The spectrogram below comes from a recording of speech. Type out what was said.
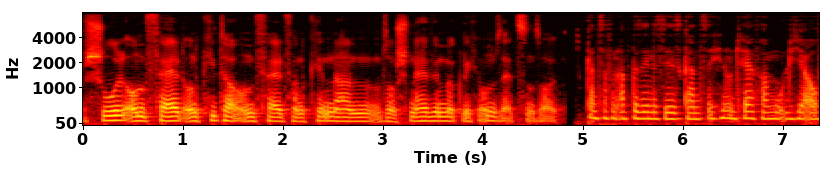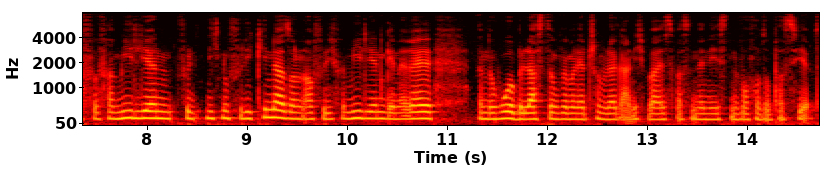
Schulumfeld und Kita-Umfeld von Kindern so schnell wie möglich umsetzen sollten. Ganz davon abgesehen ist dieses ganze Hin und Her vermutlich ja auch für Familien, für, nicht nur für die Kinder, sondern auch für die Familien generell eine hohe Belastung, wenn man jetzt schon wieder gar nicht weiß, was in den nächsten Wochen so passiert.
